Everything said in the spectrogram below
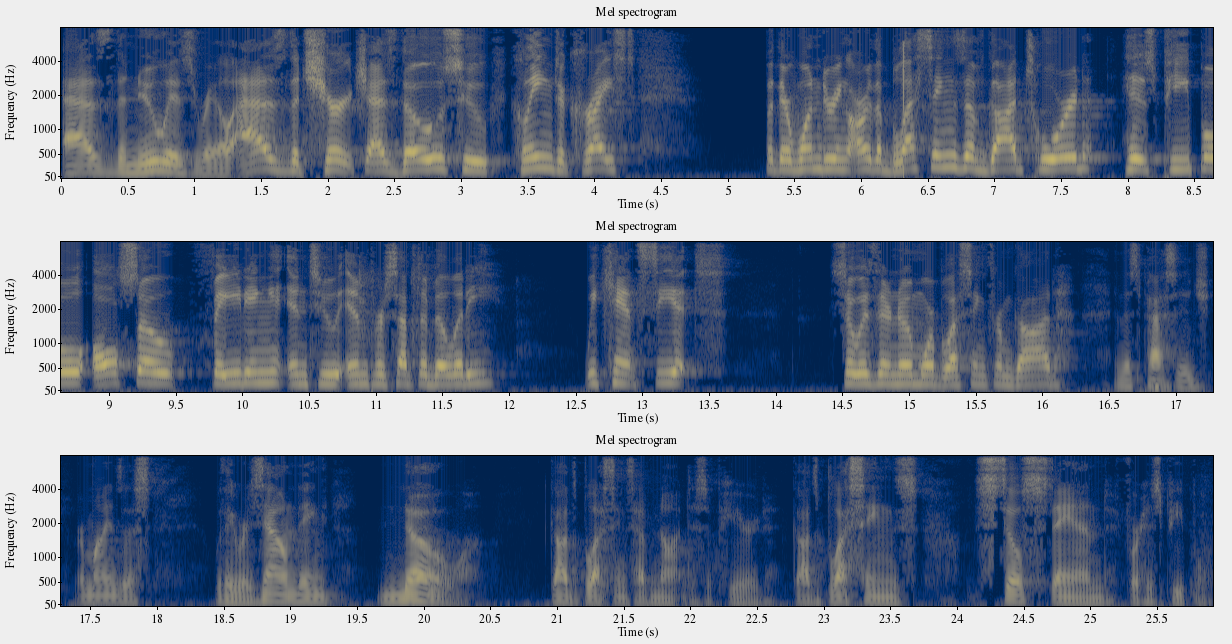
as the new Israel, as the church, as those who cling to Christ. But they're wondering, are the blessings of God toward his people also fading into imperceptibility? We can't see it. So is there no more blessing from God? And this passage reminds us with a resounding no. God's blessings have not disappeared. God's blessings still stand for his people.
